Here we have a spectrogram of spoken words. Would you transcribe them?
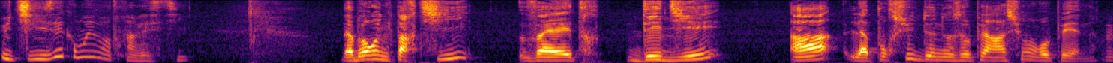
utilisés, comment ils vont être investis? D'abord, une partie va être dédiée à la poursuite de nos opérations européennes. Mm.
